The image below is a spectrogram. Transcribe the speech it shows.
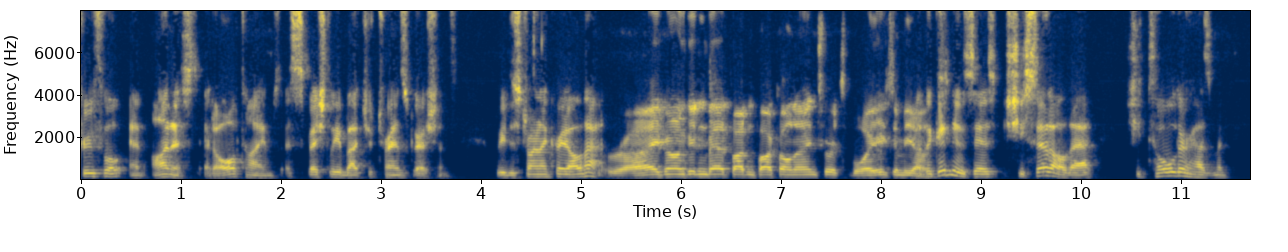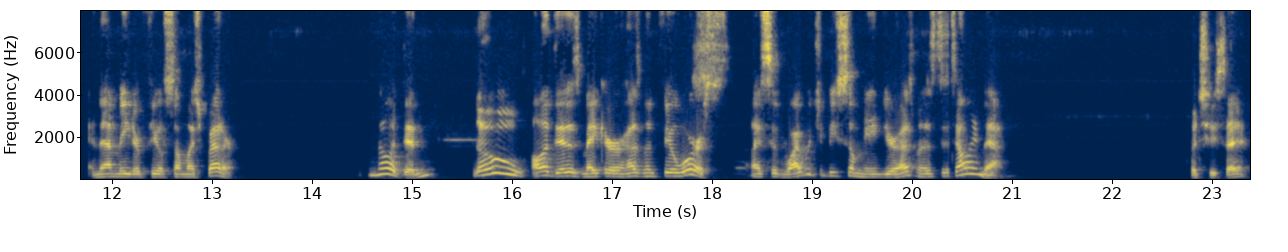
truthful and honest at all times, especially about your transgressions, we just try and create all that. Right, wrong, good and bad, pot and pock, all nine shorts, boys and Now, beyond. the good news is she said all that. She told her husband, and that made her feel so much better. No, it didn't. no. All it did is make her husband feel worse. I said, Why would you be so mean to your husband as to tell him that? What'd she say?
